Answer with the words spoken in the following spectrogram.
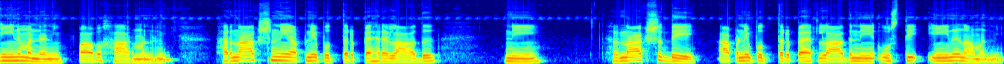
ਈਨ ਮੰਨਣੀ, ਭਾਵ ਹਾਰ ਮੰਨਣੀ। ਹਰਨਾਕਸ਼ ਨੇ ਆਪਣੇ ਪੁੱਤਰ ਪਹਿਰਲਾਦ ਨੇ, ਹਰਨਾਕਸ਼ ਦੇ ਆਪਣੇ ਪੁੱਤਰ ਪਹਿਰਲਾਦ ਨੇ ਉਸ ਦੀ ਈਨ ਨਾ ਮੰਨੀ।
